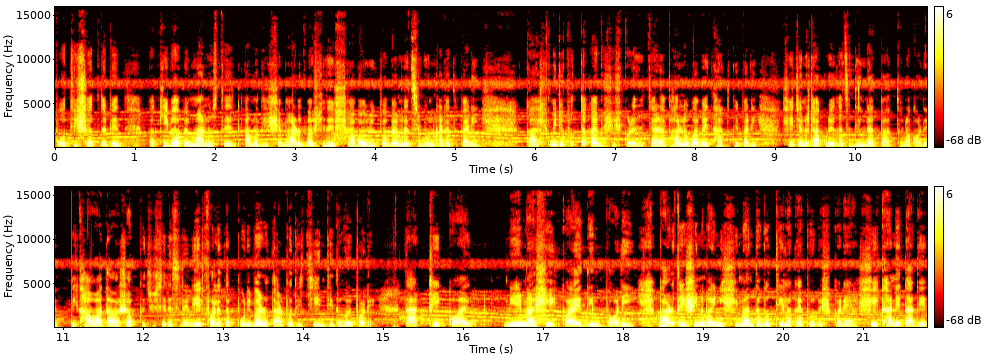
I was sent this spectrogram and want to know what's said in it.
প্রতিশোধ নেবেন বা কীভাবে মানুষদের, আমাদের ভারতবাসীদের স্বাভাবিকভাবে আমরা জীবন কাটাতে পারি, কাশ্মীর উপত্যকায় বিশেষ করে যারা ভালোভাবে থাকতে পারি, সেই জন্য ঠাকুরের কাছে দিনরাত প্রার্থনা করেন। তিনি খাওয়া দাওয়া সব কিছু সেরেছিলেন। এর ফলে তার পরিবারও তার প্রতি চিন্তিত হয়ে পড়ে। তার ঠিক কয়েক মে মাসে কয়েকদিন পরেই ভারতীয় সেনাবাহিনী সীমান্তবর্তী এলাকায় প্রবেশ করে সেখানে তাদের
